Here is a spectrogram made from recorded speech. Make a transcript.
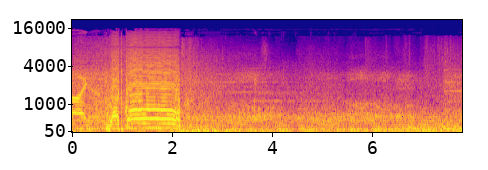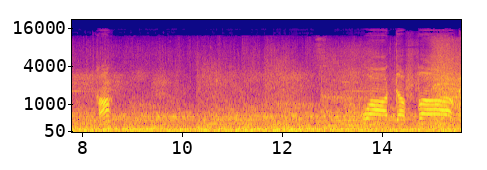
Let's go! Huh? What the fuck?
